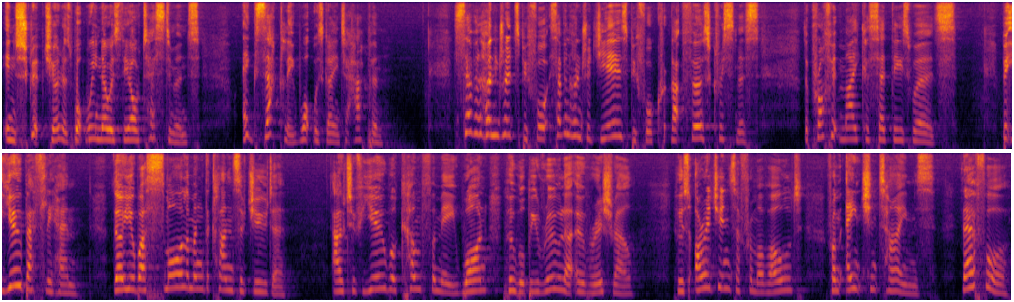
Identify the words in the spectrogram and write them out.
in Scripture, as what we know as the Old Testament, exactly what was going to happen. 700, before, 700 years before that first Christmas, the prophet Micah said these words But you, Bethlehem, though you are small among the clans of Judah, out of you will come for me one who will be ruler over Israel, whose origins are from of old, from ancient times. Therefore,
